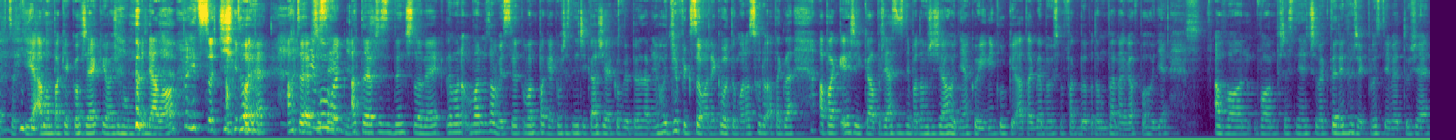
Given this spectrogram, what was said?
tak co ti je. A on pak jako řekl, jo, že mu mrdalo. co ti? A to je, a to je, přesně, a to je přesně ten člověk, on, on to vysvětl, on pak jako přesně říkal, že jako by byl na mě hodně fixovaný jako tomu rozchodu a takhle. A pak i říkal, protože já jsem s ním potom řešila hodně jako jiný kluky a takhle, my už jsme fakt byli potom úplně mega v pohodě. A on, on přesně je člověk, který mi řekl prostě větu, že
